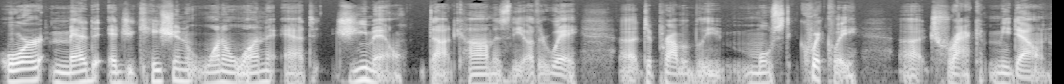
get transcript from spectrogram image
or mededucation101 at gmail.com is the other way uh, to probably most quickly uh, track me down.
